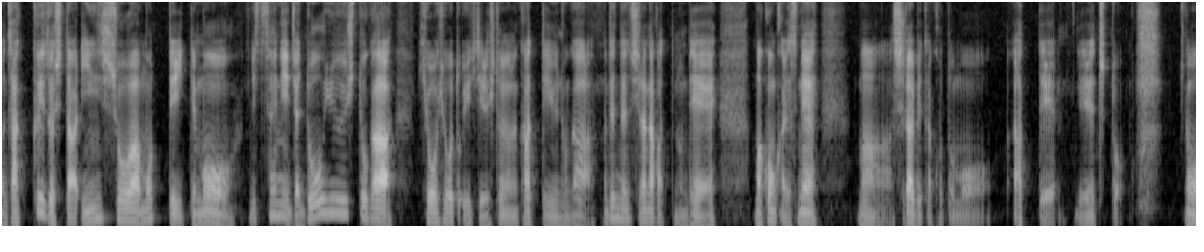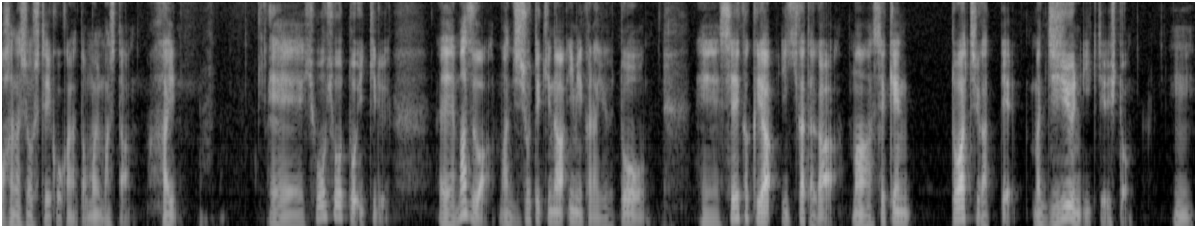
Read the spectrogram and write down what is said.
まざっくりとした印象は持っていても実際にじゃあどういう人がひょうひょうと生きている人なのかっていうのが、ま全然知らなかったので、まあ、今回ですね、まあ、調べたこともあって、えー、ちょっとお話をしていこうかなと思いました。はい。えー、ひょうひょうと生きる。えー、まずは、まあ、辞書的な意味から言うと、えー、性格や生き方が、まあ、世間とは違って、まあ、自由に生きてる人。うん。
